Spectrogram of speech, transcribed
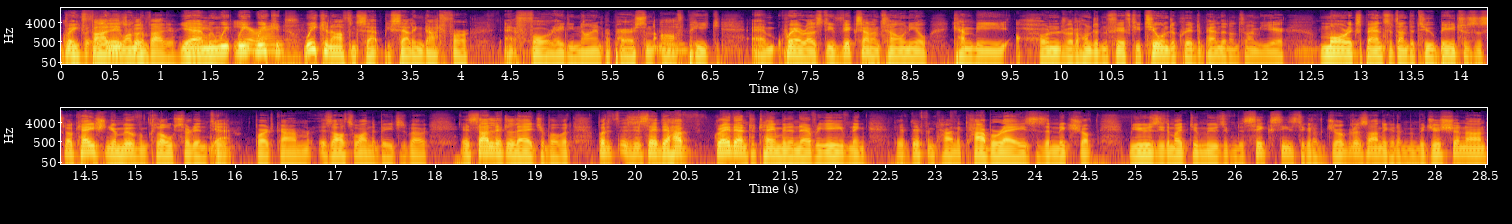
great It value is on good them. value. Yeah, I mean, we, we, we can we can often set, be selling that for uh, four eighty nine per person Mm. off peak, um, whereas the Vic San Antonio can be 100, 150, 200 quid, depending on time of year, more expensive than the two beaches. location you're moving closer into Yeah. Puerto Carmen is also on the beach as well. It's that little edge above it. But as you say, they have great entertainment in every evening. They have different kind of cabarets. There's a mixture of music. They might do music from the 60s. They could have jugglers on. They could have a magician on.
